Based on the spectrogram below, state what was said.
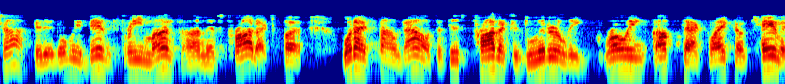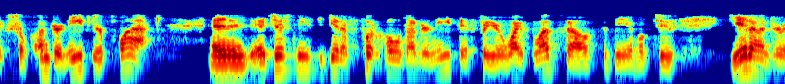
shocked that it had only been three months on this product. But what I found out that this product is literally growing up that glycocalyx from underneath your plaque. And it, it just needs to get a foothold underneath it for your white blood cells to be able to get under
